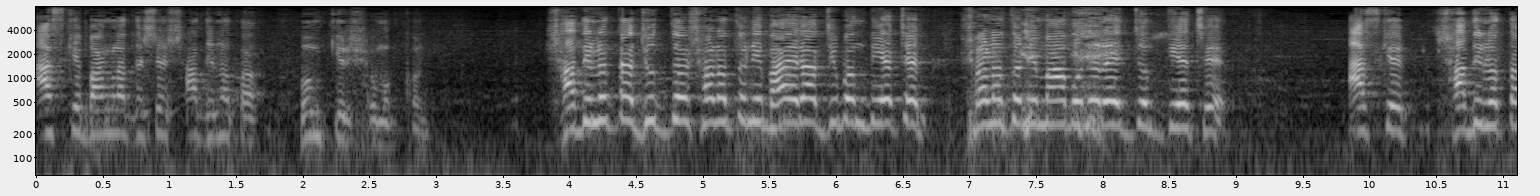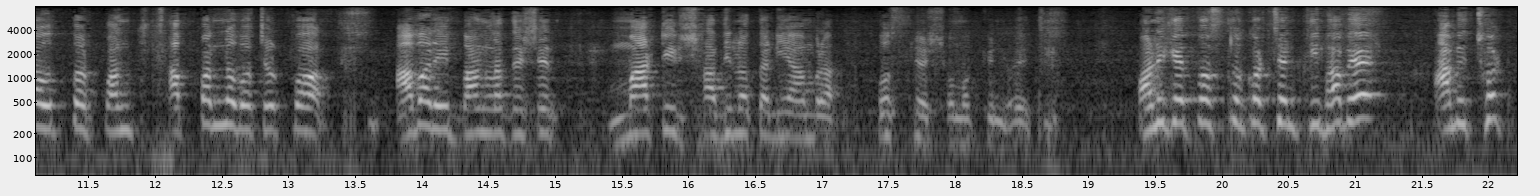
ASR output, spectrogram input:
আজকে বাংলাদেশের স্বাধীনতা হুমকির সম্মুখীন। স্বাধীনতা, যুদ্ধ, সনাতনী ভাইরা জীবন দিয়েছেন, সনাতনী মা বোনেরা ইজ্জত দিয়েছে। আজকে স্বাধীনতা উত্তর ছাপ্পান্ন বছর পর আবার এই বাংলাদেশের মাটির স্বাধীনতা নিয়ে আমরা প্রশ্নের সম্মুখীন হয়েছি। অনেকে প্রশ্ন করছেন, কীভাবে? আমি ছোট্ট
